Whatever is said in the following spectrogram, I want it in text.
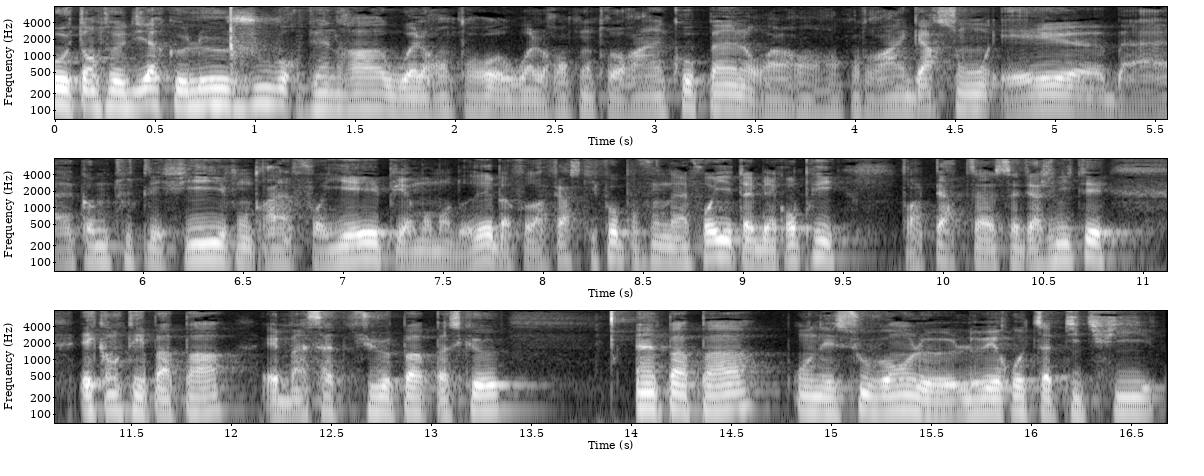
Autant te dire que le jour viendra où elle, rencontrera un copain, où elle rencontrera un garçon, et euh, bah, comme toutes les filles, il fondra un foyer, et puis à un moment donné, il bah, faudra faire ce qu'il faut pour fonder un foyer, t'as bien compris. Il faudra perdre sa, virginité. Et quand t'es papa, eh ben ça tu veux pas, parce que un papa, on est souvent le, héros de sa petite fille,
